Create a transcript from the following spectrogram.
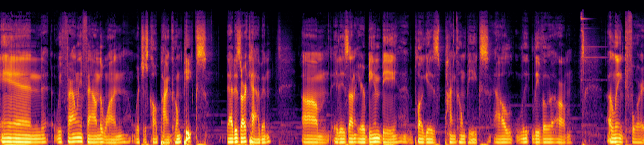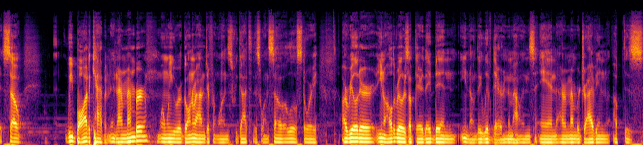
And we finally found the one, which is called Pinecone Peaks. That is our cabin. Um, it is on Airbnb. The plug is Pinecone Peaks. I'll leave a, um, a link for it. So we bought a cabin, and I remember when we were going around different ones, we got to this one. So a little story. Our realtor, you know, all the realtors up there, they've been, you know, they live there in the mountains, and I remember driving up this,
